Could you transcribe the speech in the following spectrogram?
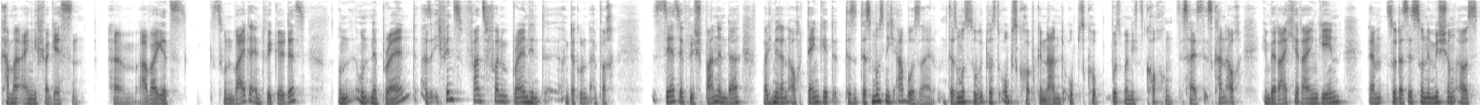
kann man eigentlich vergessen. Ähm, aber jetzt so ein weiterentwickeltes und, und eine Brand, also ich finde es, fand es von dem Brand-Hintergrund einfach sehr, sehr viel spannender, weil ich mir dann auch denke, das, das muss nicht Abo sein. Das muss so, du hast Obstkorb genannt, Obstkorb muss man nichts kochen. Das heißt, es kann auch in Bereiche reingehen, ähm, so dass es so eine Mischung aus,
